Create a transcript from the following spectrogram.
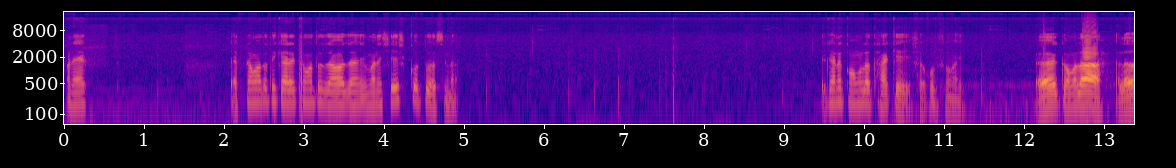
মানে এক একটা মাথা থেকে আরেকটা মাথা যাওয়া যায় মানে শেষ করতে পারছি না। এখানে কমলা থাকে সকল সময়। এই কমলা হ্যালো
